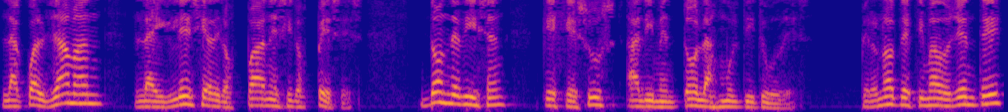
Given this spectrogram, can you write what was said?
la cual llaman la iglesia de los panes y los peces, donde dicen que Jesús alimentó las multitudes. Pero note, estimado oyente,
